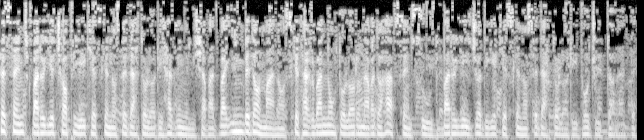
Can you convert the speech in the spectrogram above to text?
سه سنت برای چاپ یک اسکناس ده دلاری هزینه می شود و این بدان معناست که تقریبا 9 دلار و 97 سنت سود برای ایجاد یک اسکناس ده دلاری وجود دارد.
